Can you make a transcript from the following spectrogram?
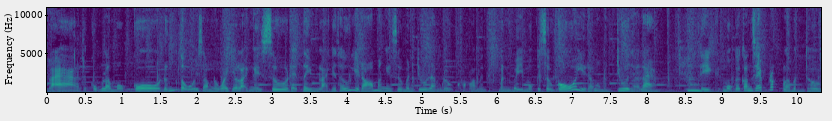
Là cũng là một cô đứng tuổi xong rồi quay trở lại ngày xưa để tìm lại cái thứ gì đó mà ngày xưa mình chưa làm được hoặc là mình mình bị một cái sự cố gì đó mà mình chưa thể làm. Ừ. thì một cái concept rất là bình thường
